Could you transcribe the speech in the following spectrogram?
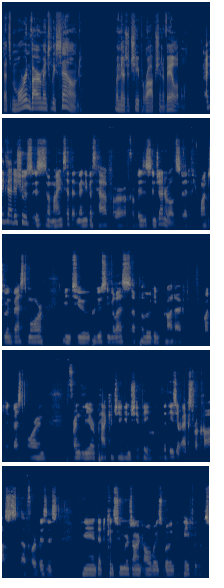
that's more environmentally sound when there's a cheaper option available. I think that issue is, is a mindset that many of us have for, for business in general. So that if you want to invest more into producing a less uh, polluting product, if you want to invest more in friendlier packaging and shipping, that these are extra costs uh, for a business. And that consumers aren't always willing to pay for those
